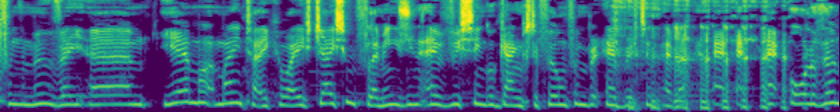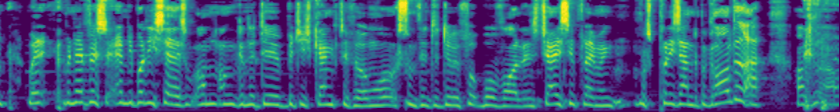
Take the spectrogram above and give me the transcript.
From the movie, um, yeah, my main takeaway is Jason Flemyng is in every single gangster film from uh, Britain ever. Eh, eh, all of them. Whenever anybody says, I'm, I'm going to do a British gangster film or something to do with football violence, Jason Flemyng must put his hand up and go, I'll do that. I'll, I'll,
